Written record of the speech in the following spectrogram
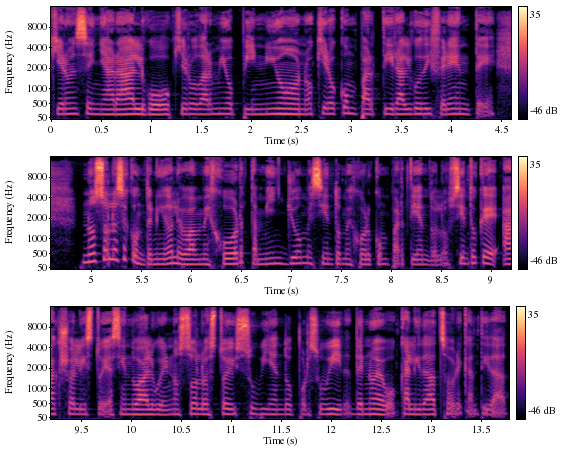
quiero enseñar algo, o quiero dar mi opinión, o quiero compartir algo diferente, no solo ese contenido le va mejor, también yo me siento mejor compartiéndolo. Siento que actually estoy haciendo algo y no solo estoy subiendo por subir, de nuevo, calidad sobre cantidad.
